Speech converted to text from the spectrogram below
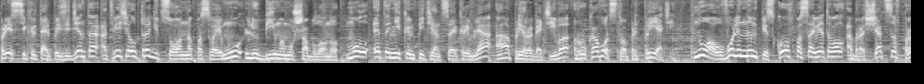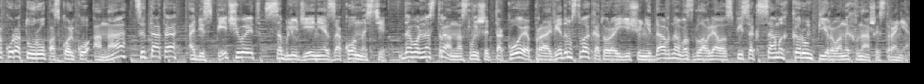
Пресс-секретарь президента ответил традиционно по своему любимому шаблону. Мол, это не компетенция Кремля, а прерогатива руководства предприятий. Ну а уволенным Песков посоветовал обращаться в прокуратуру, поскольку она, цитата, обеспечивает соблюдение законности. Довольно странно слышать такое про ведомство, которое еще недавно возглавляло список самых коррумпированных в нашей стране.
